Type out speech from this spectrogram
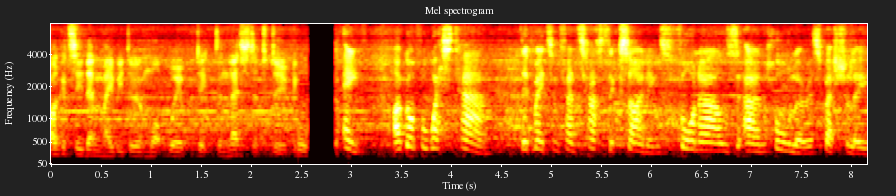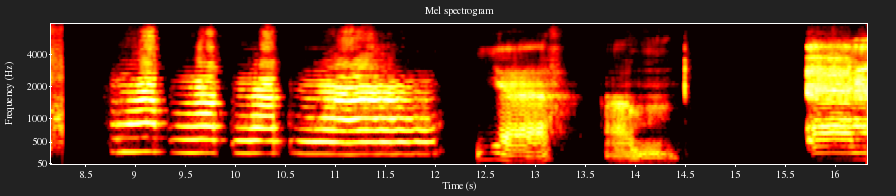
I can see them maybe doing what we're predicting Leicester to do. Eighth. I've gone for West Ham. They've made some fantastic signings, Fornals and Haller especially. Yeah. Um. Um.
